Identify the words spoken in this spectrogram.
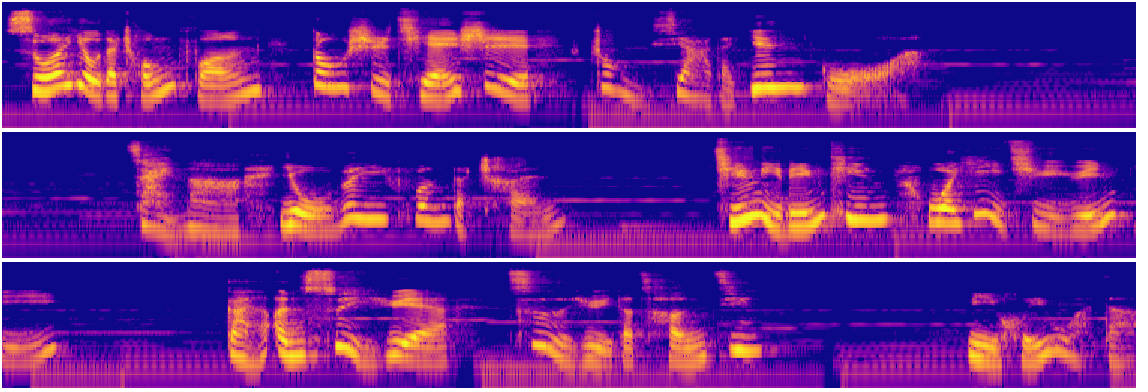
所有的重逢，都是前世种下的因果。在那有微风的晨。请你聆听我一曲云笛，感恩岁月赐予的曾经。你回我的，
